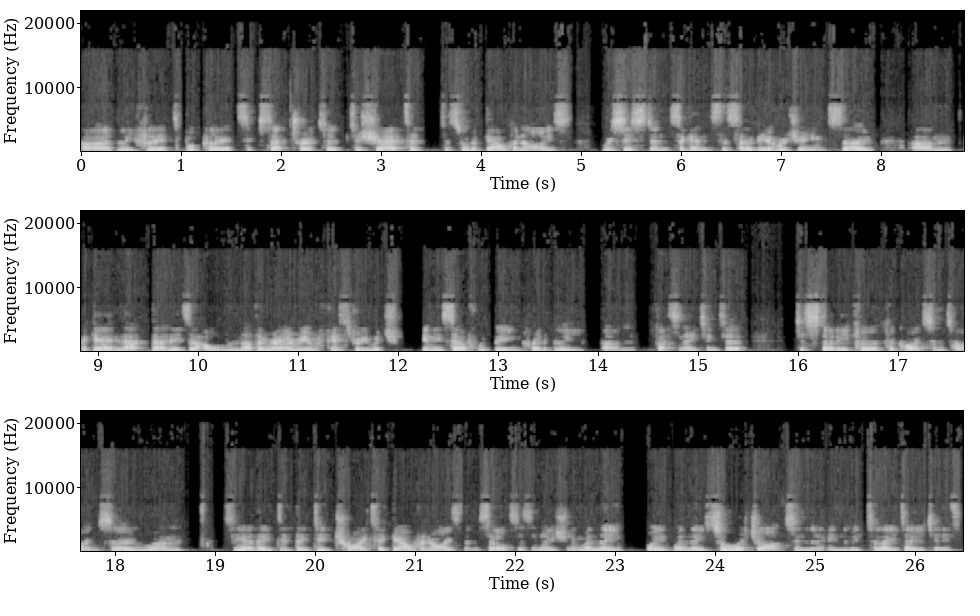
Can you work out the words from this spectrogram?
uh, leaflets, booklets, etc., to, to share to, to sort of galvanise resistance against the Soviet regime. So um, again, that that is a whole another area of history, which in itself would be incredibly um, fascinating to to study for, for quite some time. So um, so yeah, they did they did try to galvanise themselves as a nation, and when they when they saw a chance in the in the mid to late eighties,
